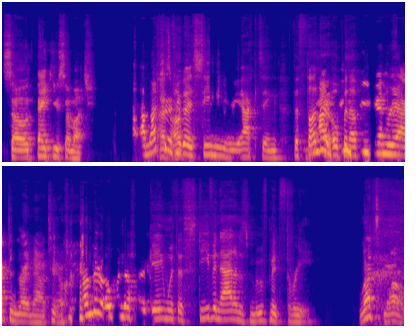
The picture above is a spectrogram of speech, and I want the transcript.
So thank you so much. I'm not sure That's if you guys see me reacting. The I Thunder opened up. see Ben reacting right now too. Thunder opened up their game with a Steven Adams movement three. Let's go.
